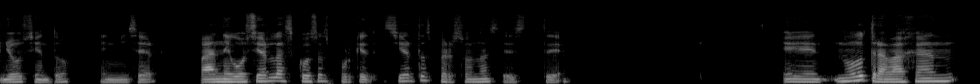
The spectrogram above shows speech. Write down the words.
yo siento en mi ser, para negociar las cosas porque ciertas personas, este, eh, no trabajan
